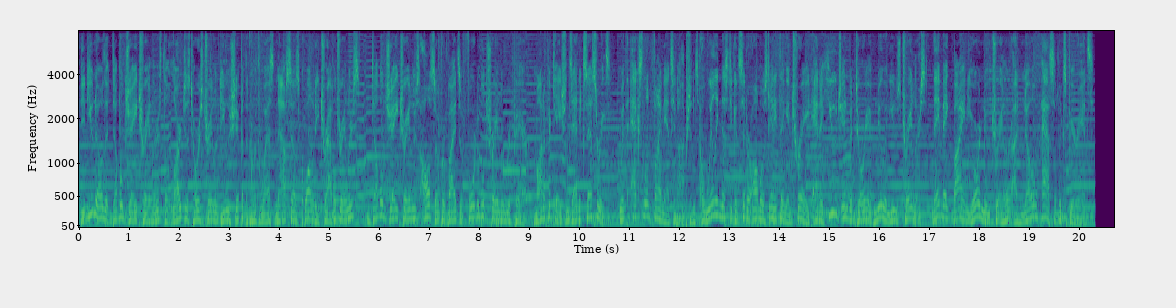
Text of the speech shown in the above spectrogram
Did you know that Double J Trailers, the largest horse trailer dealership in the Northwest, now sells quality travel trailers? Double J Trailers also provides affordable trailer repair, modifications, and accessories. With excellent financing options, a willingness to consider almost anything in trade, and a huge inventory of new and used trailers, they make buying your new trailer a no hassle experience.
